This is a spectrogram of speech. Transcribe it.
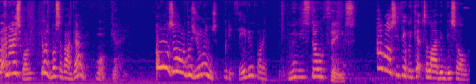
But a nice one. He was boss of our gang. What gang? Oh, it was all of us young uns. We did thieving for him. You mean you stole things? How else do you think we kept alive in this hole?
